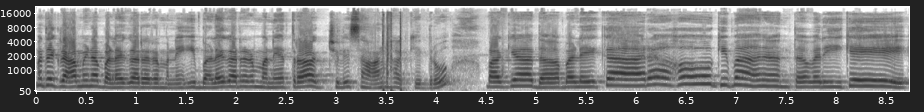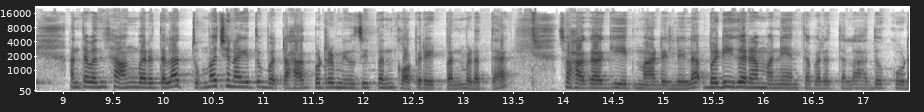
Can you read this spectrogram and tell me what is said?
ಮತ್ತು ಗ್ರಾಮೀಣ ಬಳೆಗಾರರ ಮನೆ. ಈ ಬಳೆಗಾರರ ಮನೆ ಹತ್ರ ಆ್ಯಕ್ಚುಲಿ ಸಾಂಗ್ ಹಾಕಿದ್ರು. ಭಾಗ್ಯದ ಬಳೆಗಾರ ಹೋಗಿ ಬಂತವರಿಗೆ ಅಂತ ಒಂದು ಸಾಂಗ್ ಬರುತ್ತಲ್ಲ ತುಂಬ ಚೆನ್ನಾಗಿತ್ತು. ಬಟ್ ಹಾಕ್ಬಿಟ್ರೆ ಮ್ಯೂಸಿಕ್ ಬಂದು ಕಾಪಿರೈಟ್ ಬಂದ್ಬಿಡುತ್ತೆ. ಸೊ ಹಾಗಾಗಿ ಇದು ಮಾಡಿರಲಿಲ್ಲ. ಬಡಿಗರ ಮನೆ ಅಂತ ಬರುತ್ತಲ್ಲ, ಅದು ಕೂಡ.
